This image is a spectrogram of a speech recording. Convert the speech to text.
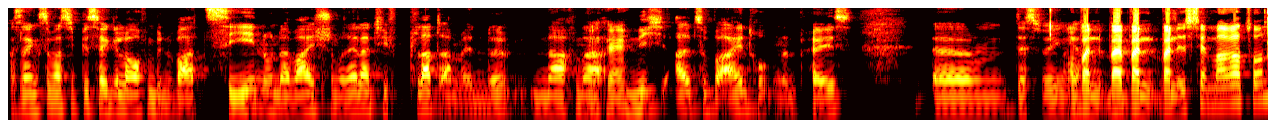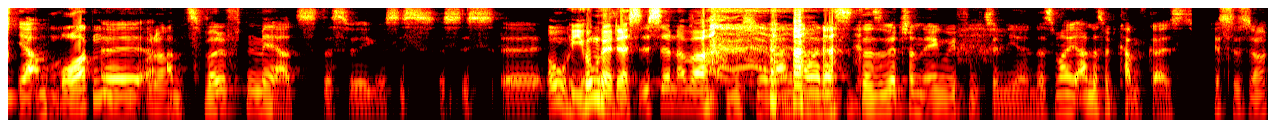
das längste, was ich bisher gelaufen bin, war 10 und da war ich schon relativ platt am Ende, nach einer Okay. nicht allzu beeindruckenden Pace. Ähm, deswegen. Und wann, wann, wann, ist der Marathon? Ja, am, Morgen? Äh, am 12. März, deswegen. Es ist, es ist äh, oh, Junge, das ist dann aber. nicht mehr lang, aber das, das wird schon irgendwie funktionieren. Das mache ich alles mit Kampfgeist. Ist es so?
